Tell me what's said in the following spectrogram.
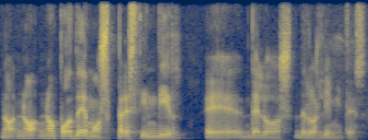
no, no, podemos prescindir eh, de, los, de los límites.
